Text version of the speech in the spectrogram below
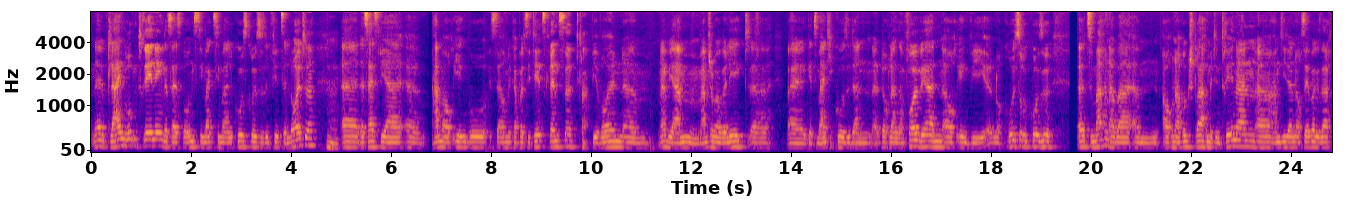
ne, Kleingruppentraining, das heißt bei uns die maximale Kursgröße sind 14 Leute. Mhm. Äh, das heißt, wir äh, haben auch irgendwo, ist da auch eine Kapazitätsgrenze. Klar. Wir wollen, ähm, ne, wir haben, haben schon mal überlegt, äh, weil jetzt manche Kurse dann äh, doch langsam voll werden, auch irgendwie äh, noch größere Kurse äh, zu machen, aber ähm, auch nach Rücksprache mit den Trainern haben die dann auch selber gesagt,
